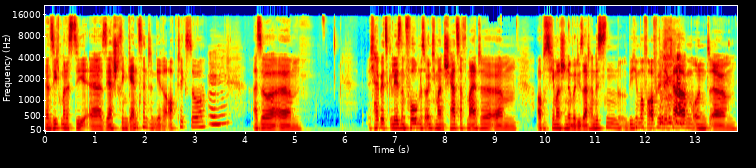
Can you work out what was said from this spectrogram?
dann sieht man, dass die äh, sehr stringent sind in ihrer Optik so. Also, ähm, ich habe jetzt gelesen im Forum, dass irgendjemand scherzhaft meinte, ähm, ob sich jemand schon über die Satanisten Behemoth aufgeregt haben und ähm,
